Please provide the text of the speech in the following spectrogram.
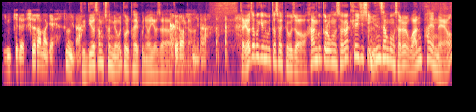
인기를 실감하게 했습니다. 드디어 3천 명을 돌파했군요. 여자. 그렇습니다. 자, 여자부 경기부터 살펴보죠. 한국도로공사가 KGC 인삼공사를 완파했네요.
